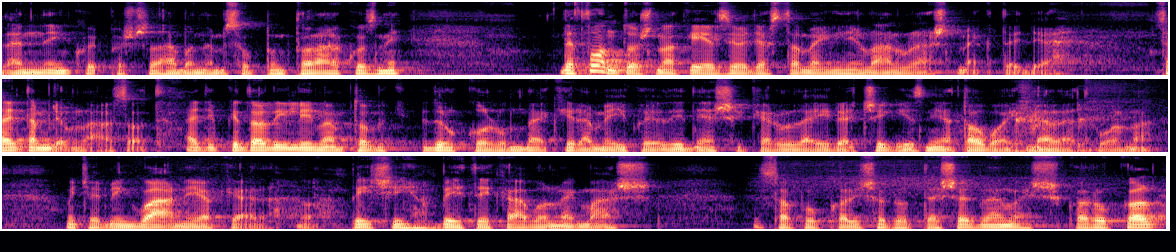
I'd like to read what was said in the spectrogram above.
lennénk, hogy most nem szoktunk találkozni, de fontosnak érzi, hogy ezt a megnyilvánulást megtegye. Szerintem gyomlázat. Egyébként a Lili, nem tudom, drukkolunk neki, reméljük, hogy az idén sikerül leérettségizni, a tavaly kellett volna. Úgyhogy még várnia kell a Pécsi BTK-val, meg más szakokkal is adott esetben, más karokkal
